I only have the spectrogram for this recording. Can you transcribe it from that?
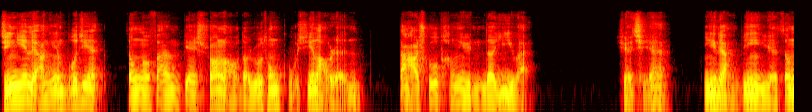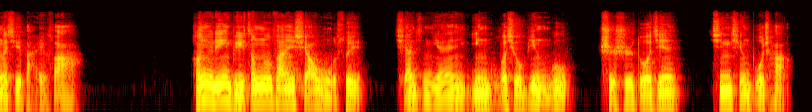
仅仅两年不见，曾国藩便衰老的如同古稀老人，大出彭玉麟的意外。雪琴，你两鬓也增了些白发。彭玉麟比曾国藩小五岁，前几年因国秀病故，世事多艰，心情不畅，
